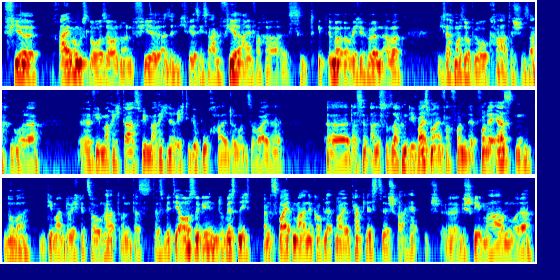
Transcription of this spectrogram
viel reibungsloser und, und viel, also ich will jetzt nicht sagen viel einfacher, es gibt immer irgendwelche Hürden, aber ich sag mal so bürokratische Sachen oder äh, wie mache ich das, wie mache ich eine richtige Buchhaltung und so weiter. Äh, das sind alles so Sachen, die weiß man einfach von der, von der ersten Nummer, die man durchgezogen hat. Und das, das wird dir auch so gehen. Du wirst nicht beim zweiten Mal eine komplett neue Packliste äh, geschrieben haben oder,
